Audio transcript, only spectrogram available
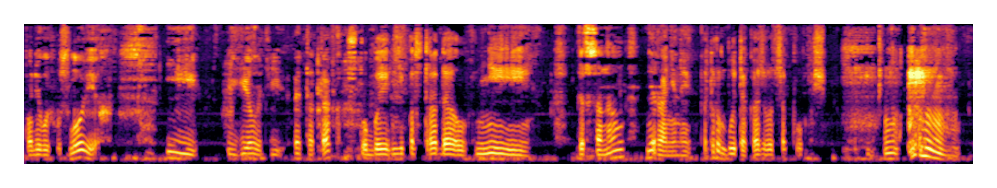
полевых условиях и сделать это так, чтобы не пострадал ни персонал, ни раненый, которым будет оказываться помощь.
